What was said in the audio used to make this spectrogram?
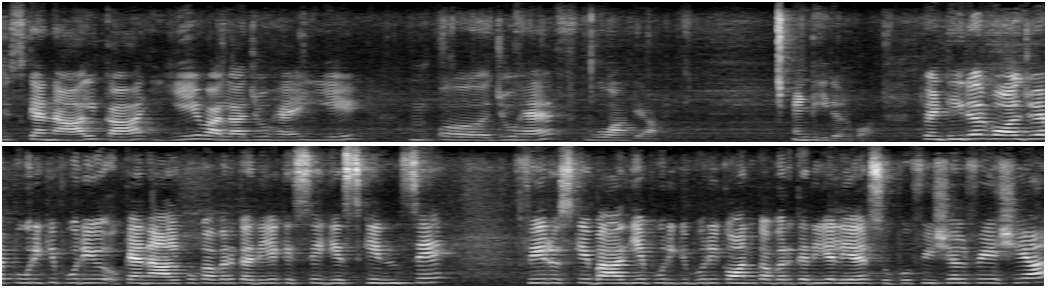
इस कैनाल का ये वाला जो है, ये जो है, वो आ गया। इंटीरियर वॉल तो इंटीरियर वॉल जो है, पूरी की पूरी कैनाल को कवर करिए किससे? ये स्किन से। फिर उसके बाद ये पूरी की पूरी कौन कवर करी है? Layer superficial fascia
